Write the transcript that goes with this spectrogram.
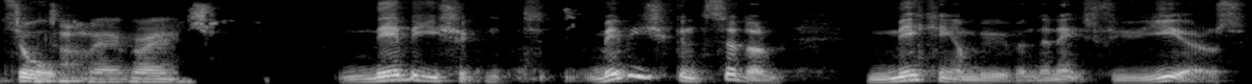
So I totally agree. Maybe you should maybe you should consider making a move in the next few years,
